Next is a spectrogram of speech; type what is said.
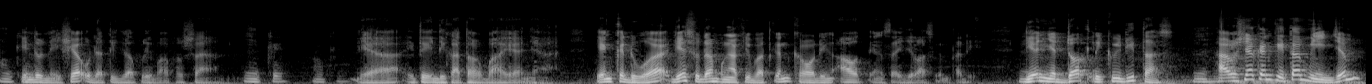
Okay. Indonesia udah 35 persen. Okay. Okay. Ya, itu indikator bahayanya. Yang kedua, dia sudah mengakibatkan crowding out yang saya jelaskan tadi. Dia hmm. nyedot likuiditas. Hmm. Harusnya kan kita minjem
